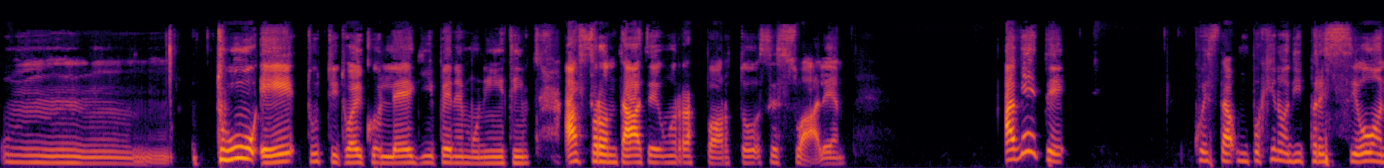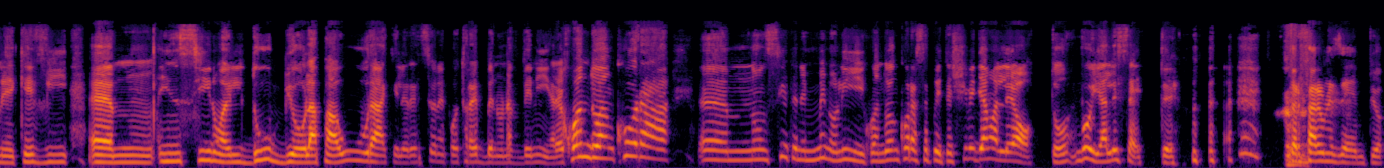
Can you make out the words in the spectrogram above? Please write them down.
um, tu e tutti i tuoi colleghi penemuniti affrontate un rapporto sessuale, avete questa un pochino di pressione che vi ehm, insinua il dubbio, la paura che l'erezione potrebbe non avvenire, quando ancora ehm, non siete nemmeno lì, quando ancora sapete ci vediamo alle 8, voi alle 7, per fare un esempio,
